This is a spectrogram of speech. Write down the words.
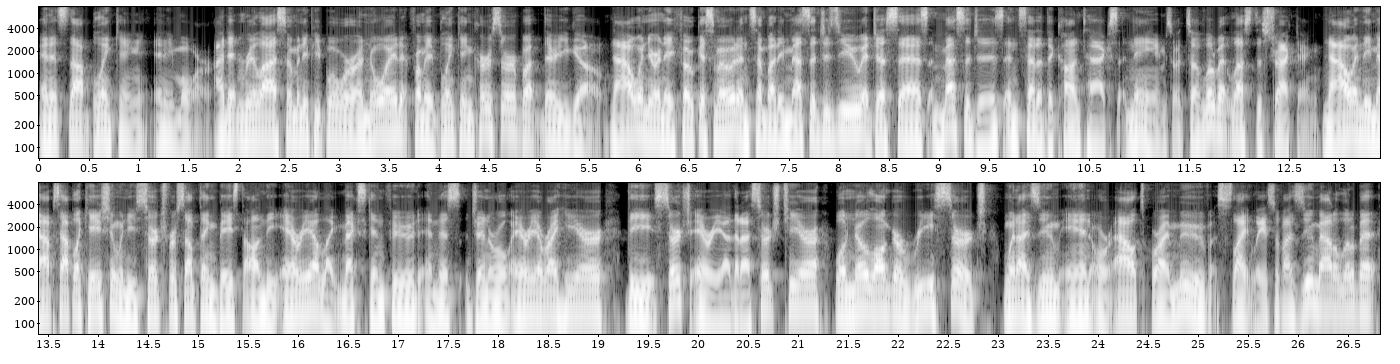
and it's not blinking anymore. I didn't realize so many people were annoyed from a blinking cursor, but there you go. Now when you're in a focus mode and somebody messages you, it just says messages instead of the contact's name. So it's a little bit less distracting. Now in the Maps application, when you search for something based on the area, like Mexican food in this general area right here, the search area that I searched here will no longer research when I zoom in or out or I move slightly. So if I zoom out a little bit,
